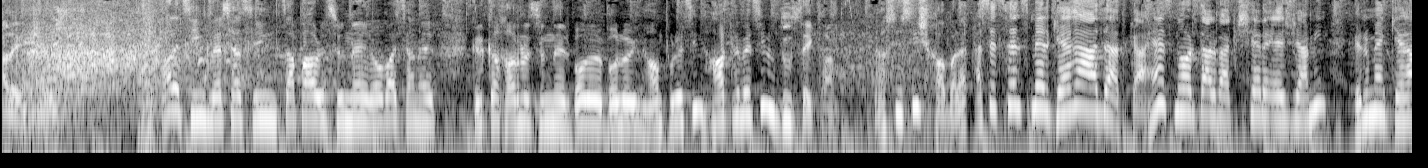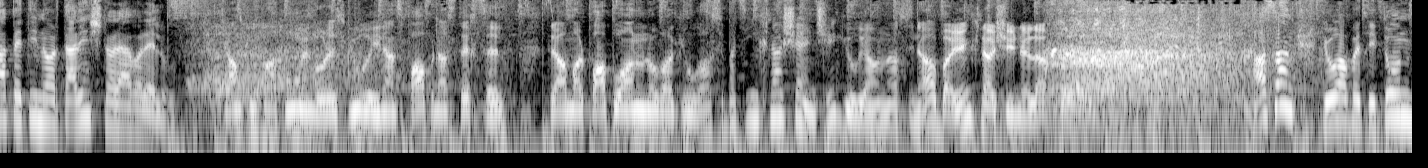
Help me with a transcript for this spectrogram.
Բարեցինք, վերջացինք, ծափահարություններ, օվացիաներ, գրկախառնություններ, բոլորը բոլորին համբուրեցին, հակնվեցին ու դուս եկան։ Դաս ես ի՞նչ խաբար, ասեց սենց մեր գեղը ադատ կա, հենց նոր տարվա քշերը այս ժամին գնում են գեղապետի նոր տարին շնորհավորելու։ Ճամփին պատմում են, որ այս գյուղը իրանց պապն է ստեղծել, դրա համար պապու անունով է գյուղը, ասի, բայց ինքնաշեն չի գյուղի անունասին, հա, բա ինքնաշին է։ Հասանք գյուղապետի տուն,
